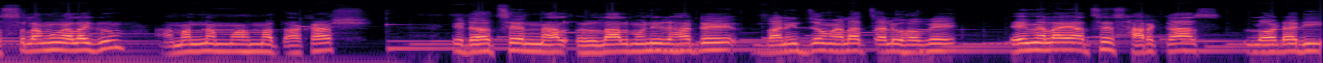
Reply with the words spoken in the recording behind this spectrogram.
আসসালামু আলাইকুম। আমার নাম মোহাম্মদ আকাশ। এটা হচ্ছে লালমনিরহাটে বাণিজ্য মেলা চালু হবে। এই মেলায় আছে সার্কাস, লটারি,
